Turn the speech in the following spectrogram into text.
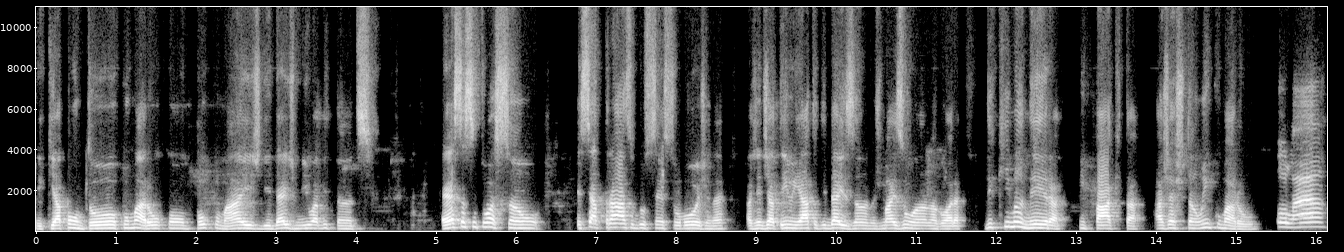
E que apontou Cumaru com pouco mais de 10 mil habitantes. Essa situação, esse atraso do censo hoje, né? A gente já tem um hiato de 10 anos, mais um ano agora. De que maneira impacta a gestão em Cumaru? Olá,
